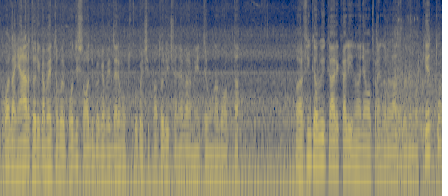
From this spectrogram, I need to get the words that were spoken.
a guadagnare teoricamente un bel po' di soldi perché venderemo tutto quel cippato lì ce n'è veramente una botta allora finché lui carica lì noi andiamo a prendere l'altro rimorchietto.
